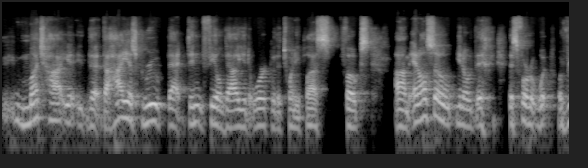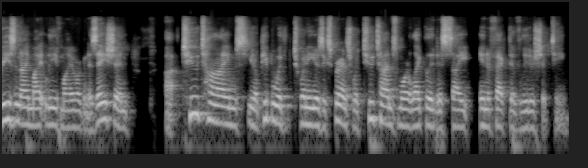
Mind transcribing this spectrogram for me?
much high, the, the highest group that didn't feel valued at work with the 20 plus folks. Um, and also, you know, the, this for what reason I might leave my organization uh, two times, you know, people with 20 years experience were two times more likely to cite ineffective leadership team.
